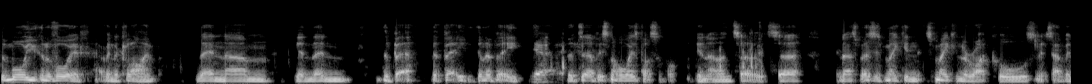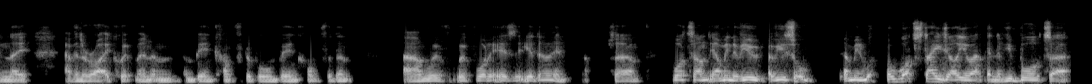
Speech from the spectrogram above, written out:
the more you can avoid having to climb, then, um, and then the better, the better you're going to be. Yeah. But uh, it's not always possible, you know. And so it's, uh, you know, I suppose it's making it's making the right calls and it's having the having the right equipment and, and being comfortable and being confident um, with with what it is that you're doing. So, what's um, I mean, have you have you sort of I mean, at what stage are you at then? Have you bought uh,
